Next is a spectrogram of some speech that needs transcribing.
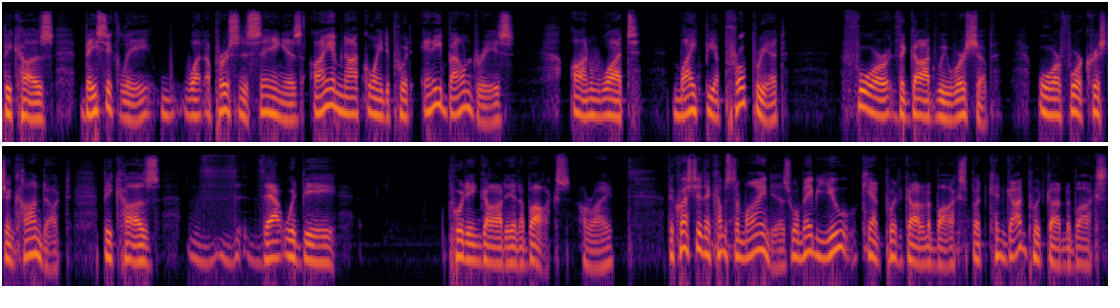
because basically what a person is saying is, I am not going to put any boundaries on what might be appropriate for the God we worship or for Christian conduct because th- that would be putting God in a box, all right? The question that comes to mind is well, maybe you can't put God in a box, but can God put God in a box?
